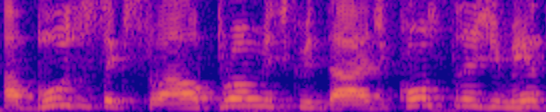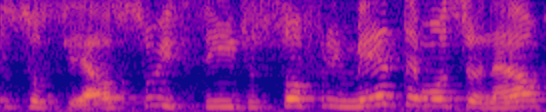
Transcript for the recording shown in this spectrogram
Abuso sexual, promiscuidade, constrangimento social, suicídio, sofrimento emocional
